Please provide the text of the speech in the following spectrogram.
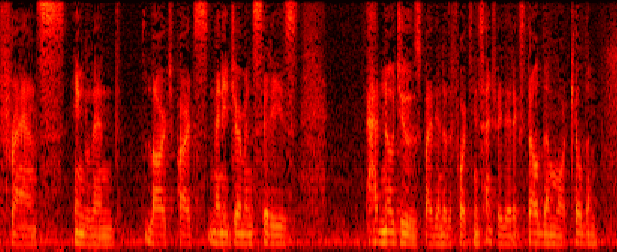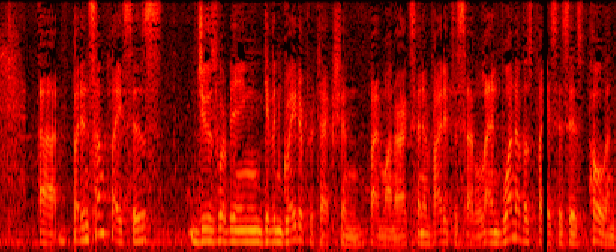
France, England, large parts, many German cities, had no Jews by the end of the 14th century. They'd expelled them or killed them. Uh, but in some places, Jews were being given greater protection by monarchs and invited to settle. And one of those places is Poland.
